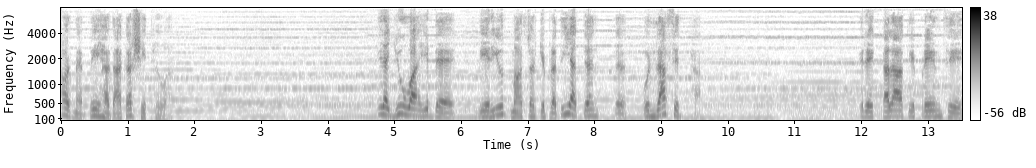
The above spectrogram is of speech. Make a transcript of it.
और मैं बेहद आकर्षित हुआ। मेरा युवा हृदय बेरियुत मास्टर के प्रति अत्यंत उल्लासित था। मेरे कला के प्रेम से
